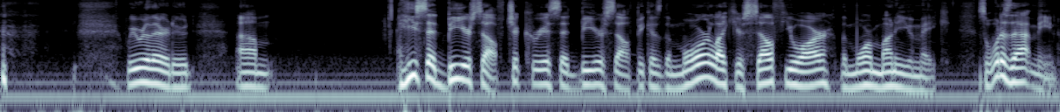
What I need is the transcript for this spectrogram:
we were there, dude. Um, he said, "Be yourself." Chick Corea said, "Be yourself," because the more like yourself you are, the more money you make. So, what does that mean?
